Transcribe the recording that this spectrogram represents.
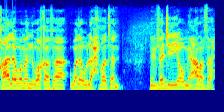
قال ومن وقف ولو لحظة من فجر يوم عرفة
